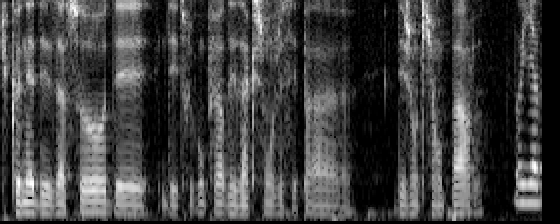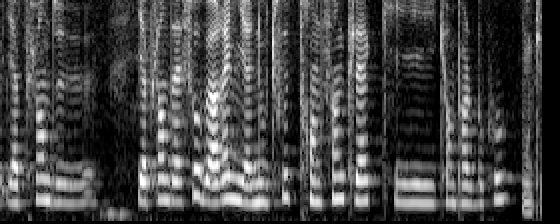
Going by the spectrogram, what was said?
tu connais des assos, des, des trucs qu'on peut faire, des actions, je sais pas, euh, des gens qui en parlent bon, il y a, y a plein de. Il y a plein d'assauts. Bah, à Rennes, il y a nous toutes, 35 là, qui, qui en parlent beaucoup. Ok.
